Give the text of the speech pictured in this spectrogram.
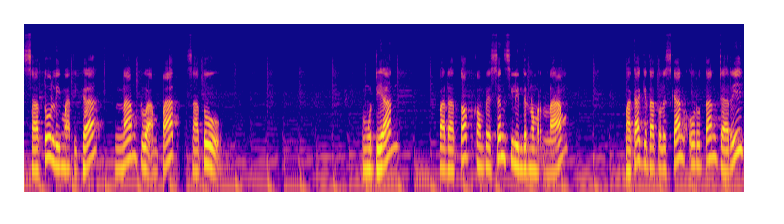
153624 1 kemudian pada top compression silinder nomor 6 maka kita tuliskan urutan dari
